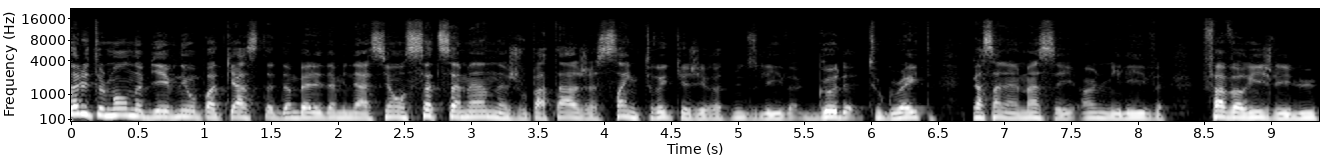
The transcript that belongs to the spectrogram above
Salut tout le monde, bienvenue au podcast Dumbbell et Domination. Cette semaine, je vous partage cinq trucs que j'ai retenus du livre Good to Great. Personnellement, c'est un de mes livres favoris. Je l'ai lu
